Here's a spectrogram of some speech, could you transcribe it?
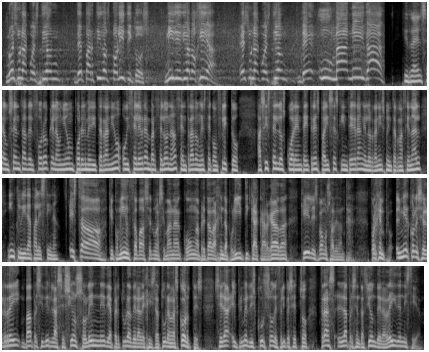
no es una cuestión de partidos políticos ni de ideología, es una cuestión de humanidad. Israel se ausenta del foro que la Unión por el Mediterráneo hoy celebra en Barcelona, centrado en este conflicto. Asisten los 43 países que integran el organismo internacional, incluida Palestina. Esta que comienza va a ser una semana con apretada agenda política, cargada, que les vamos a adelantar. Por ejemplo, el miércoles el rey va a presidir la sesión solemne de apertura de la legislatura en las Cortes. Será el primer discurso de Felipe VI tras la presentación de la ley de amnistía.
